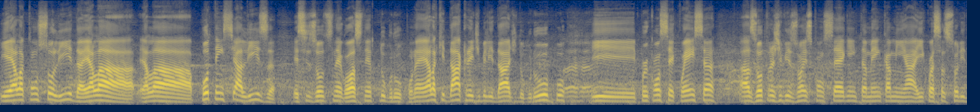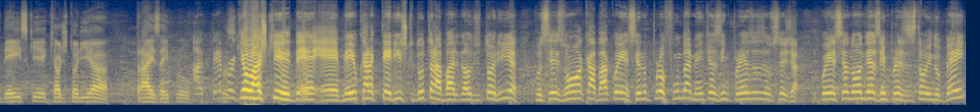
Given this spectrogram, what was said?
e ela consolida, ela, ela potencializa esses outros negócios dentro do grupo. Né? Ela que dá a credibilidade do grupo uhum. e, por consequência, as outras divisões conseguem também caminhar aí com essa solidez que, que a auditoria traz aí para o... Até pros... porque eu acho que é, é, meio característico do trabalho da auditoria, vocês vão acabar conhecendo profundamente as empresas, ou seja, conhecendo onde as empresas estão indo bem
